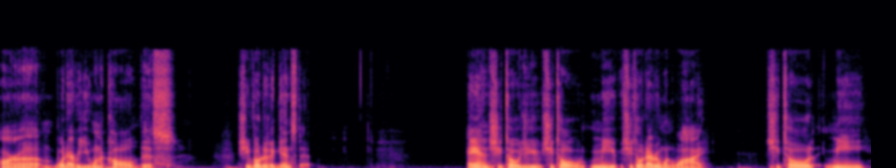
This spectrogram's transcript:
or um, whatever you want to call this. She voted against it. And she told you she told me she told everyone why. She told me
